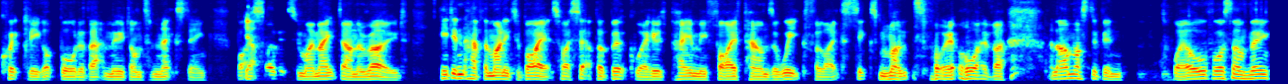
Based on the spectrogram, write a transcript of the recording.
quickly got bored of that and moved on to the next thing. But I sold it to my mate down the road. He didn't have the money to buy it. So I set up a book where he was paying me five pounds a week for like six months for it or whatever. And I must have been 12 or something.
